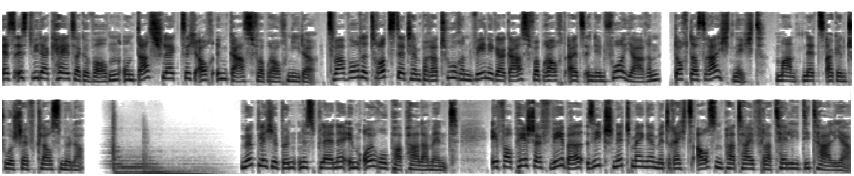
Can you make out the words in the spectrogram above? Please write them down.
Es ist wieder kälter geworden und das schlägt sich auch im Gasverbrauch nieder. Zwar wurde trotz der Temperaturen weniger Gas verbraucht als in den Vorjahren, doch das reicht nicht, mahnt Netzagenturchef Klaus Müller. Mögliche Bündnispläne im Europaparlament. EVP-Chef Weber sieht Schnittmenge mit Rechtsaußenpartei Fratelli d'Italia.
